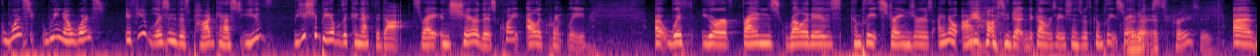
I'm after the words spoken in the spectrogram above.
once we know, once if you've listened to this podcast, you've you should be able to connect the dots, right, and share this quite eloquently uh, with your friends, relatives, complete strangers. I know I often get into conversations with complete strangers. it's crazy. Um,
